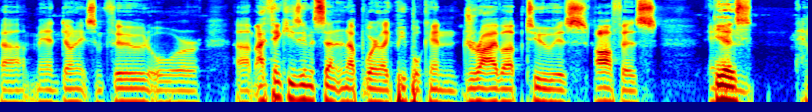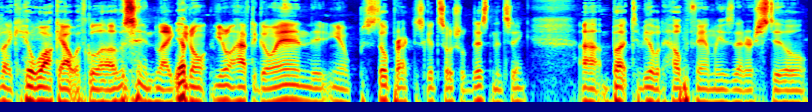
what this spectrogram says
uh, man, donate some food or um, I think he's even setting it up where like people can drive up to his office. And, He is. Like he'll walk out with gloves and like you don't you don't have to go in. You know, still practice good social distancing, uh, but to be able to help families that are still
